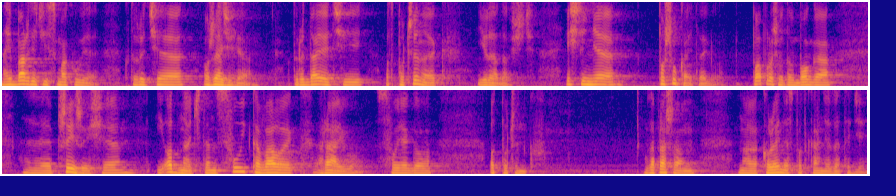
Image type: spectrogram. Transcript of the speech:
najbardziej ci smakuje, który cię orzeźwia, który daje ci odpoczynek i radość. Jeśli nie, poszukaj tego. Poproś o to Boga, e, przyjrzyj się i odnajdź ten swój kawałek raju, swojego odpoczynku. Zapraszam na kolejne spotkanie za tydzień.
